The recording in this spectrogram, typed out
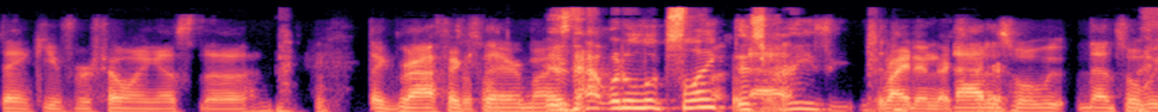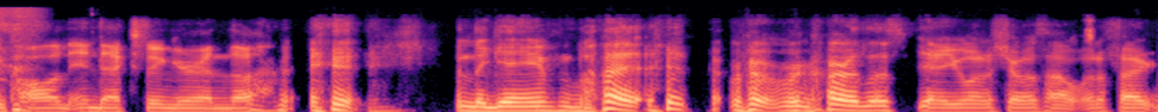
Thank you for showing us the the graphics there, Mike. Is that what it looks like? That's that, crazy. Right index. That finger. is what we. That's what we call an index finger in the in the game. But regardless, yeah, you want to show us how it would affect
